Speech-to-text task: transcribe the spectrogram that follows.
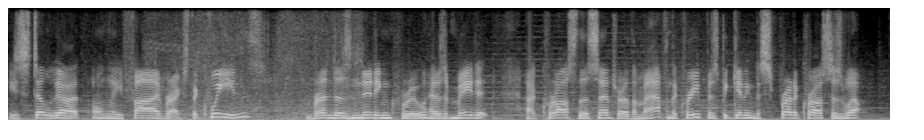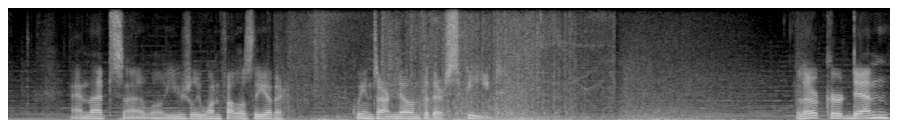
He's still got only five wrecks. The Queens, Brenda's knitting crew, has made it across the center of the map, and the creep is beginning to spread across as well. And that's, uh, well, usually one follows the other. Queens aren't known for their speed. Lurker Den.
